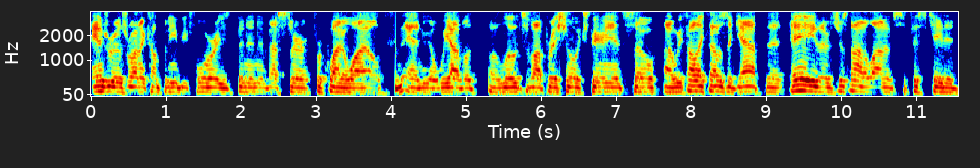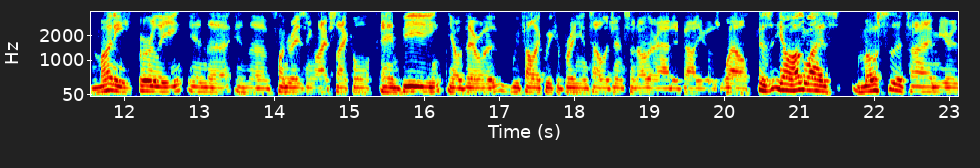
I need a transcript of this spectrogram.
Andrew has run a company before, he's been an investor for quite a while. And, you know, we have a, a loads of operational experience experience. So uh, we felt like that was a gap that a there's just not a lot of sophisticated money early in the in the fundraising life cycle, and b you know there was we felt like we could bring intelligence and other added value as well because you know otherwise most of the time you're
